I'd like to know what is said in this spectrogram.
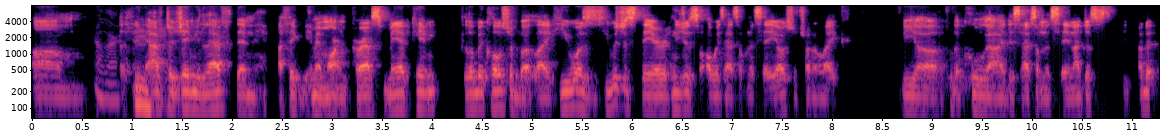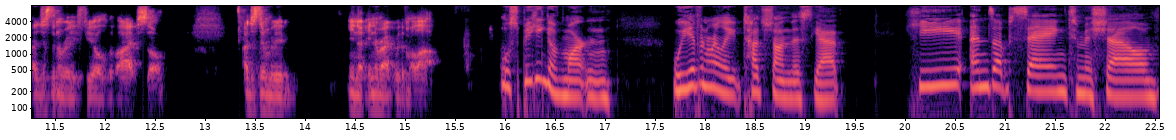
Um, Okay. I think after Jamie left, then I think him and Martin perhaps may have came a little bit closer, but like he was, he was just there. He just always had something to say. He was just trying to like be uh the cool guy, just have something to say. And I just, I, I just didn't really feel the vibe. So I just didn't really, you know, interact with him a lot. Well, speaking of Martin, we haven't really touched on this yet. He ends up saying to Michelle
